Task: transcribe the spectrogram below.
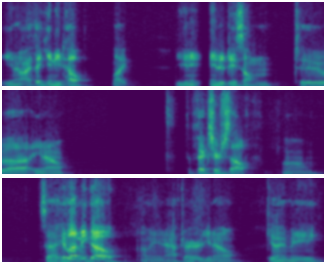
you know, I think you need help. Like, you need, to do something to uh, you know to fix yourself." Um, so he let me go. I mean, after you know giving me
